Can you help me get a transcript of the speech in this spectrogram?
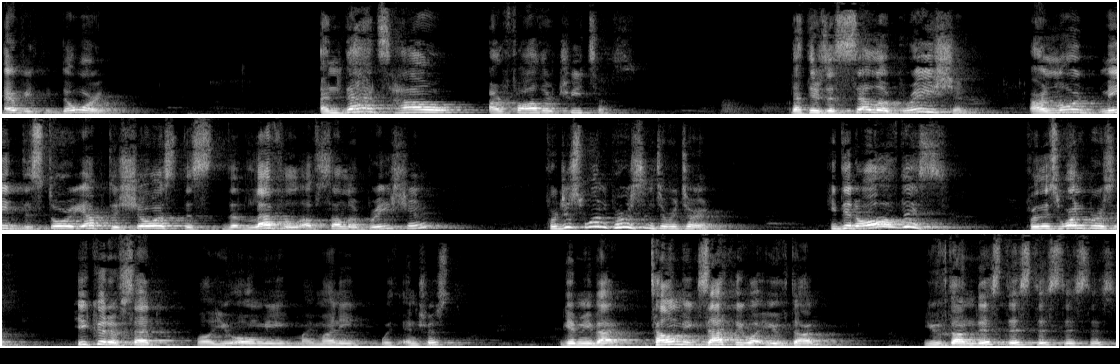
everything. Don't worry. And that's how our Father treats us. That there's a celebration. Our Lord made the story up to show us this, the level of celebration for just one person to return. He did all of this for this one person. He could have said, Well, you owe me my money with interest. Give me back. Tell me exactly what you've done. You've done this, this, this, this, this.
